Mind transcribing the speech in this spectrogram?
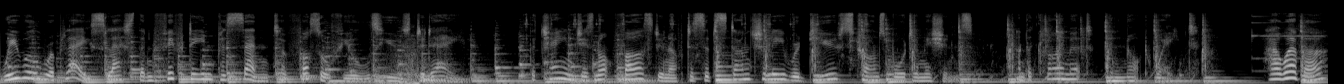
we will replace less than 15% of fossil fuels used today. The change is not fast enough to substantially reduce transport emissions, and the climate cannot wait. However,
